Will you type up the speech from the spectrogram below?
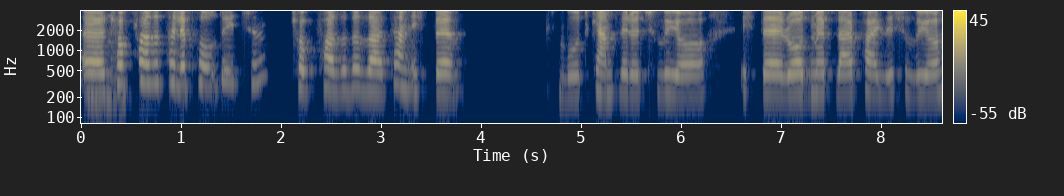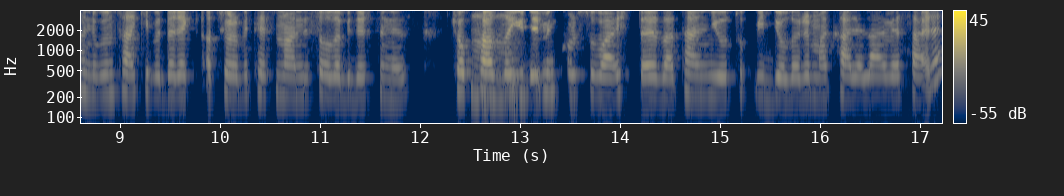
Ee, çok fazla talep olduğu için çok fazla da zaten işte bootcamp'ler açılıyor, işte roadmap'ler paylaşılıyor. Hani bunu takip ederek atıyorum bir test mühendisi olabilirsiniz. Çok fazla Hı-hı. Udemy kursu var işte zaten YouTube videoları, makaleler vesaire.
